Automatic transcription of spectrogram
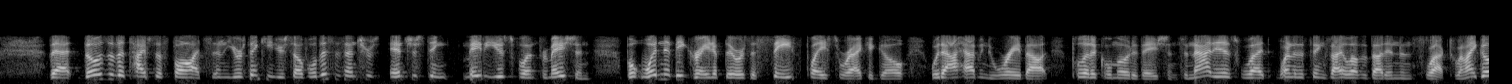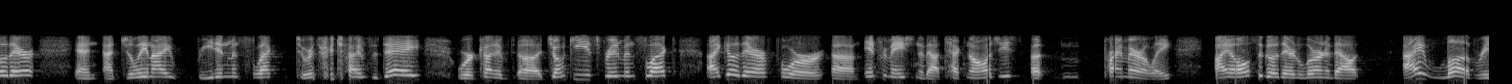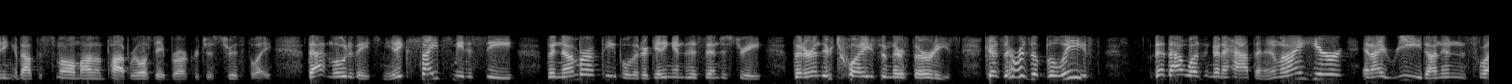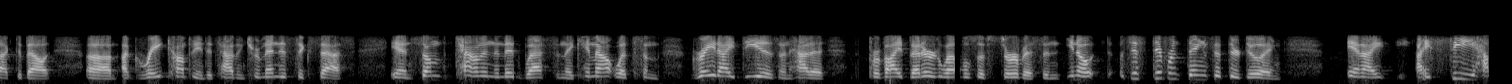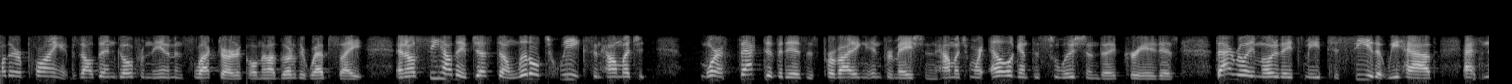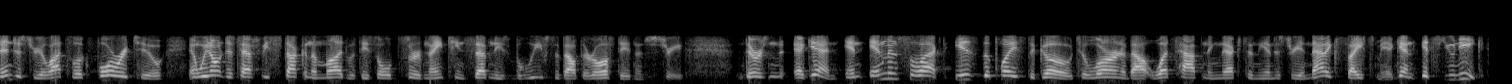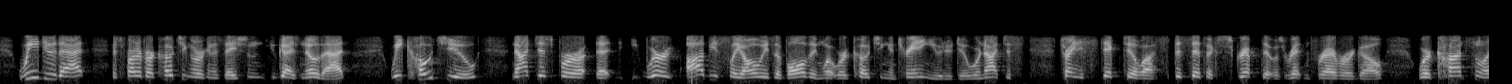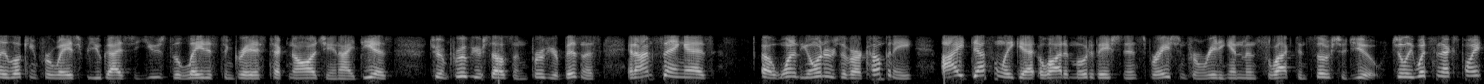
that those are the types of thoughts, and you're thinking to yourself, well, this is inter- interesting, maybe useful information, but wouldn't it be great if there was a safe place where I could go without having to worry about political motivations? And that is what one of the things I love about Inman Select. When I go there, and uh, Julie and I read Inman Select two or three times a day. We're kind of uh, junkies for Inman Select. I go there for um, information about technologies uh, primarily. I also go there to learn about I love reading about the small mom and pop real estate brokerages, truthfully. That motivates me. It excites me to see the number of people that are getting into this industry that are in their 20s and their 30s. Because there was a belief that that wasn't going to happen. And when I hear and I read on Inman Select about um, a great company that's having tremendous success in some town in the Midwest, and they came out with some great ideas on how to provide better levels of service, and you know, just different things that they're doing. And I I see how they're applying it because I'll then go from the Inman Select article and then I'll go to their website and I'll see how they've just done little tweaks and how much more effective it is is providing information and how much more elegant the solution they've created is. That really motivates me to see that we have, as an industry, a lot to look forward to, and we don't just have to be stuck in the mud with these old sort of 1970s beliefs about the real estate industry. There's again, in, Inman Select is the place to go to learn about what's happening next in the industry, and that excites me. Again, it's unique. We do that as part of our coaching organization. You guys know that we coach you not just for that we're obviously always evolving what we're coaching and training you to do we're not just trying to stick to a specific script that was written forever ago we're constantly looking for ways for you guys to use the latest and greatest technology and ideas to improve yourselves and improve your business and i'm saying as uh, one of the owners of our company, I definitely get a lot of motivation and inspiration from reading Inman Select, and so should you. Julie, what's the next point?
